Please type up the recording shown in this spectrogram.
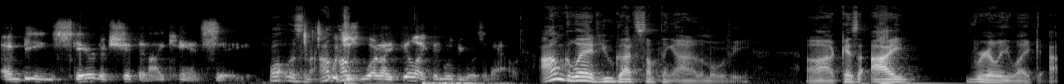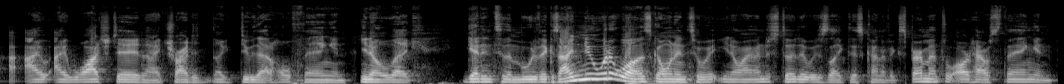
and being scared of shit that I can't see, Well, listen, I'm, which I'm, is what I feel like the movie was about. I'm glad you got something out of the movie uh, because I really like I I watched it and I tried to like do that whole thing and you know like get into the mood of it because I knew what it was going into it. You know, I understood it was like this kind of experimental art house thing and.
